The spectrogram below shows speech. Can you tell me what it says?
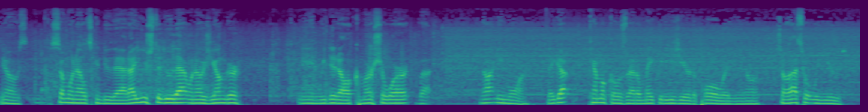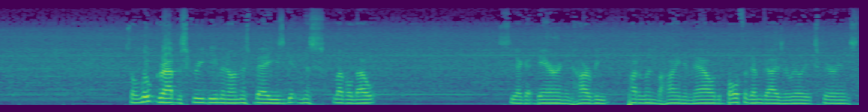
you know someone else can do that. I used to do that when I was younger, and we did all commercial work, but not anymore. They got chemicals that'll make it easier to pour with, you know. So that's what we use. So Luke grabbed the ScreeDemon on this bay. He's getting this leveled out. See, I got Darren and Harvey puddling behind him now. Both of them guys are really experienced.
